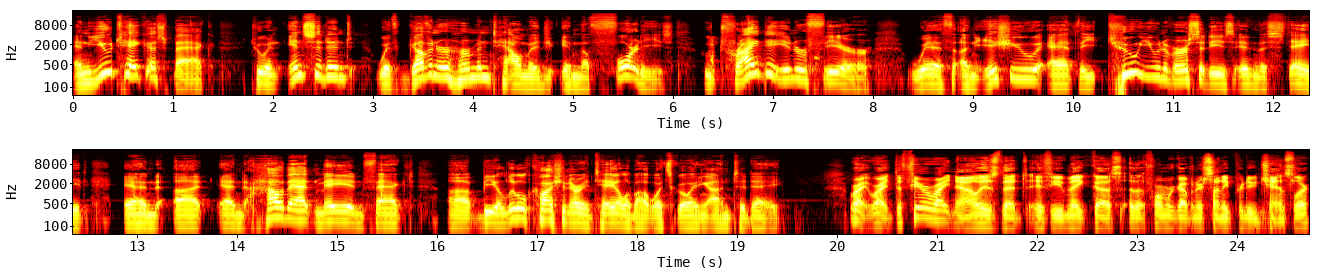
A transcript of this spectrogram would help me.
And you take us back to an incident with Governor Herman Talmadge in the 40s, who tried to interfere with an issue at the two universities in the state, and uh, and how that may in fact uh, be a little cautionary tale about what's going on today. Right, right. The fear right now is that if you make uh, the former Governor Sonny Perdue chancellor,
